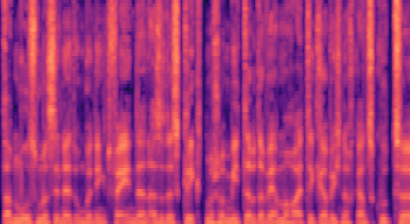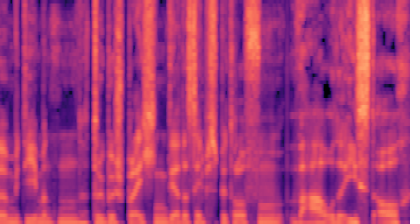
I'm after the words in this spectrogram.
dann muss man sie nicht unbedingt verändern. Also das kriegt man schon mit, aber da werden wir heute, glaube ich, noch ganz gut äh, mit jemandem drüber sprechen, der da selbst betroffen war oder ist auch,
